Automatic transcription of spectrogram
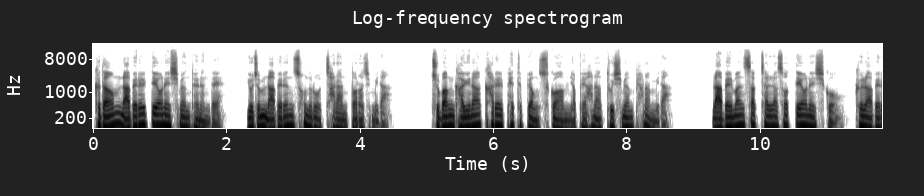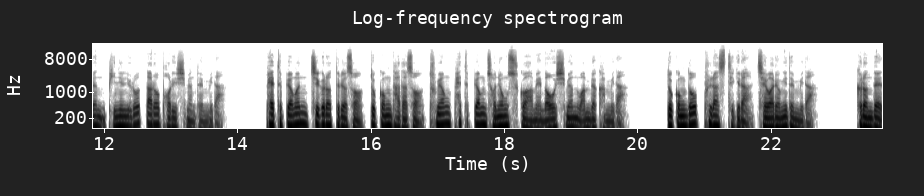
그 다음 라벨을 떼어내시면 되는데 요즘 라벨은 손으로 잘 안 떨어집니다. 주방 가위나 칼을 페트병 수거함 옆에 하나 두시면 편합니다. 라벨만 싹 잘라서 떼어내시고 그 라벨은 비닐류로 따로 버리시면 됩니다. 페트병은 찌그러뜨려서 뚜껑 닫아서 투명 페트병 전용 수거함에 넣으시면 완벽합니다. 뚜껑도 플라스틱이라 재활용이 됩니다. 그런데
